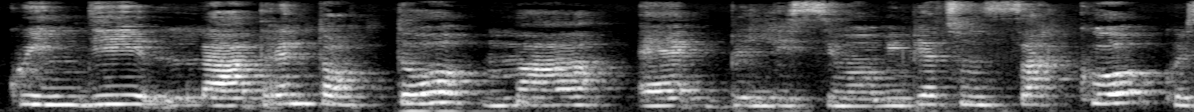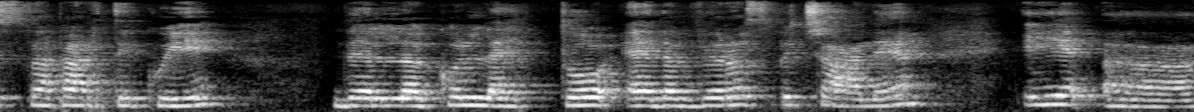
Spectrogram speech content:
Quindi la 38 ma è bellissimo. Mi piace un sacco questa parte qui del colletto è davvero speciale e uh,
